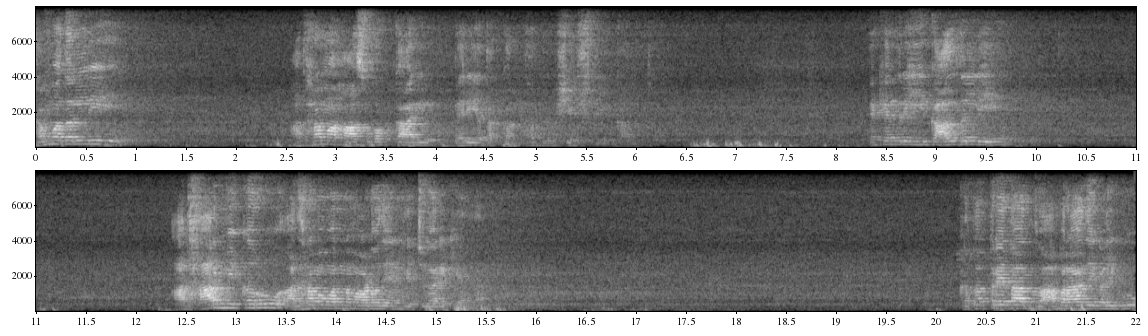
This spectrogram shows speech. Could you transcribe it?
ಧರ್ಮದಲ್ಲಿ ಅಧರ್ಮ ಹಾಸುಹಕ್ಕಾಗಿ ಬೆರೆಯತಕ್ಕಂಥದ್ದು ವಿಶೇಷತೆ ಈ ಕಾಲದ್ದು ಯಾಕೆಂದರೆ ಈ ಕಾಲದಲ್ಲಿ ಅಧಾರ್ಮಿಕರು ಅಧರ್ಮವನ್ನು ಮಾಡೋದೇನು ಹೆಚ್ಚುಗಾರಿಕೆ ಅಲ್ಲ. ಕೃತತ್ರೇತ ದ್ವಾಪರಾಧಿಗಳಿಗೂ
